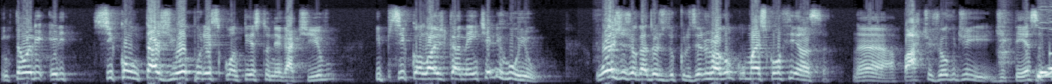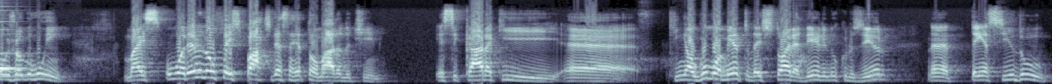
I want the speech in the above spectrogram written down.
Então ele, ele se contagiou por esse contexto negativo e psicologicamente ele ruiu. Hoje os jogadores do Cruzeiro jogam com mais confiança. Né? A parte do jogo de, de terça foi um jogo ruim. Mas o Moreno não fez parte dessa retomada do time. Esse cara que, é, que em algum momento da história dele no Cruzeiro né, tenha sido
